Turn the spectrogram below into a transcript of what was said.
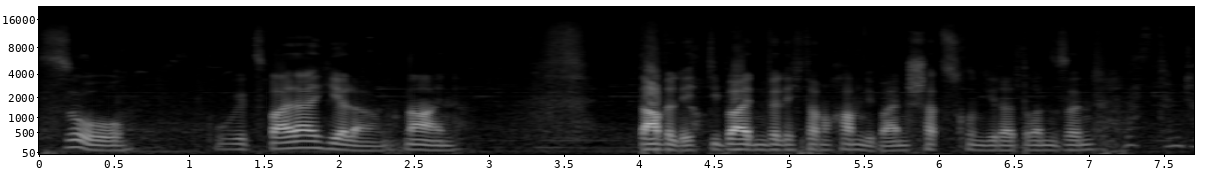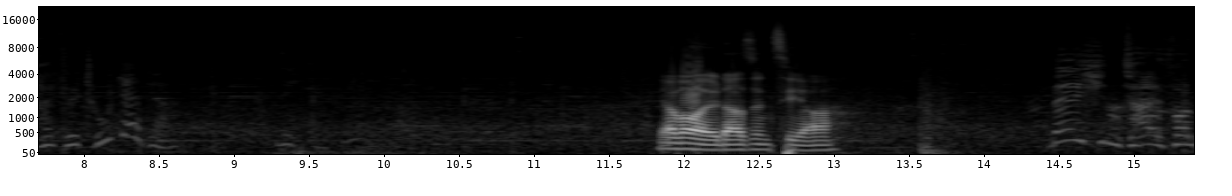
So. Wo geht's weiter? Hier lang. Nein. Da will ich, die beiden will ich da noch haben, die beiden Schatztruhen, die da drin sind. Was zum Teufel tut er da? Jawohl, da sind sie ja. Welchen Teil von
